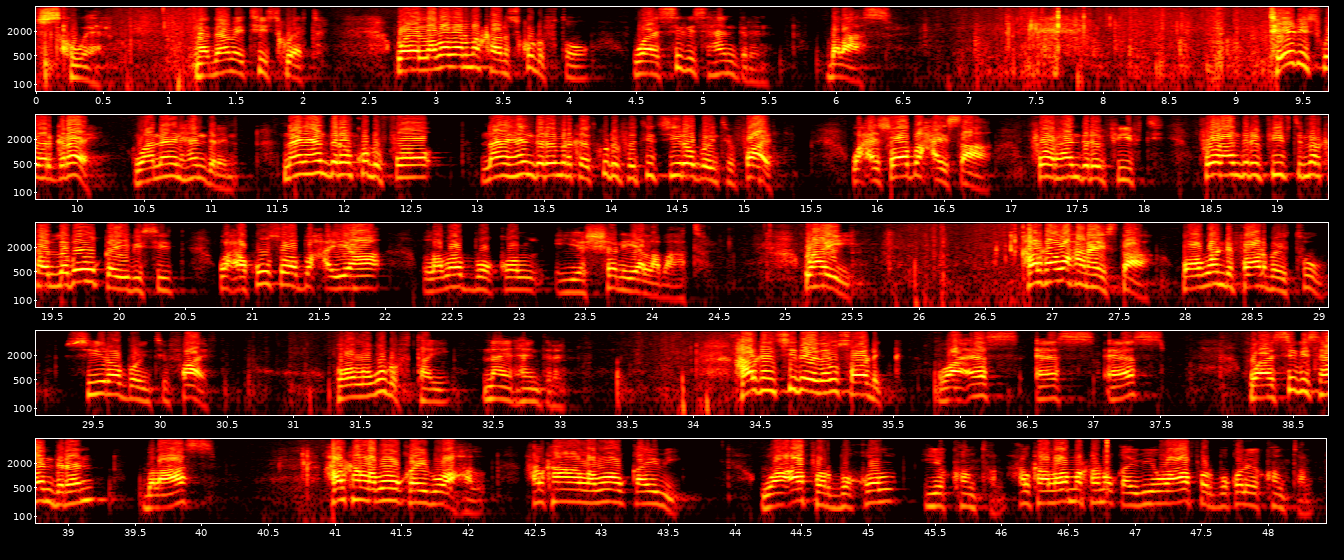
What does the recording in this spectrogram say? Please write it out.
Square. Maadaamay t square tahay. Waayo labadan markaan isku dhufto waa six hundred plus thirty square gare waa nine hundred. Nine hundred ku dhufo nine hundred markaad ku dhufatid zero point waxay soo baxaysaa four hundred four hundred markaad laba u qaybisid waxaa kuu soo baxayaa laba boqol iyo shan iyo labaatan. Waaye halkaa waxaan haystaa waa one divided by two zero point five oo lagu dhuftay nine hundred. Halkan sideeda u soo dhig waa s s s waa six hundred plus halkan laba u qaybi waa hal halkaana laba qaybi. Waa afar boqol iyo konton. Halkaa laba markaan u qaybiyo waa afar boqol iyo konton.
